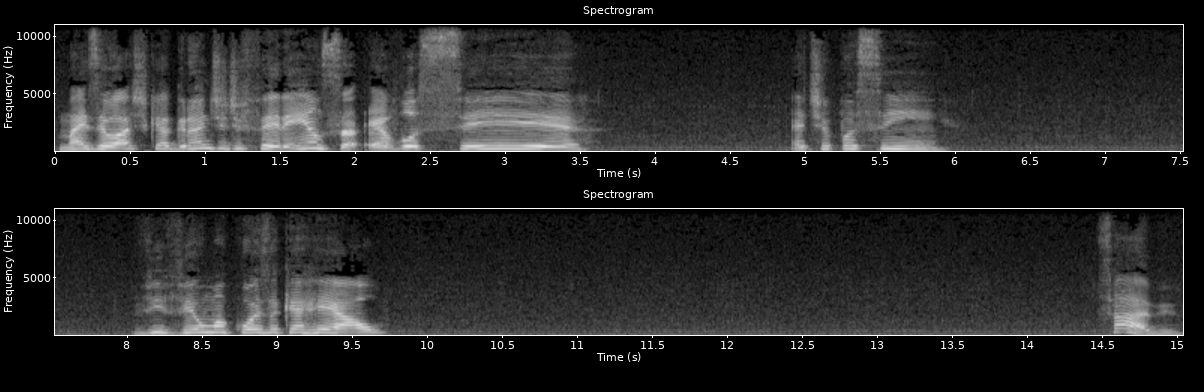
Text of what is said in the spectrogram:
Mas eu acho que a grande diferença é você. É tipo assim. Viver uma coisa que é real. Sabe?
